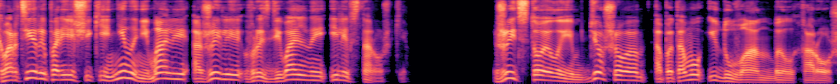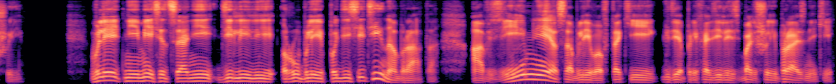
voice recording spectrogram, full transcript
Квартиры парильщики не нанимали, а жили в раздевальной или в сторожке. Жить стоило им дешево, а потому и дуван был хороший. В летние месяцы они делили рублей по десяти на брата, а в зимние, особливо в такие, где приходились большие праздники,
